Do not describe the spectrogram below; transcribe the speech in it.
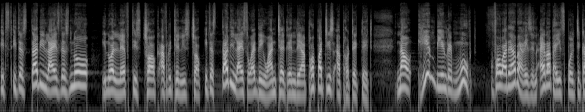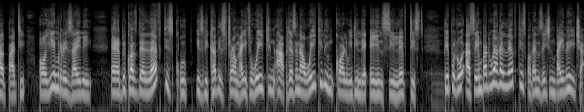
It's, it has stabilized. There's no you know, leftist chalk, Africanist chalk. It has stabilized what they wanted and their properties are protected. Now, him being removed for whatever reason, either by his political party or him resigning, uh, because the leftist group is becoming stronger. It's waking up. There's an awakening call within the ANC leftist. People who are saying, but we are a leftist organization by nature,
